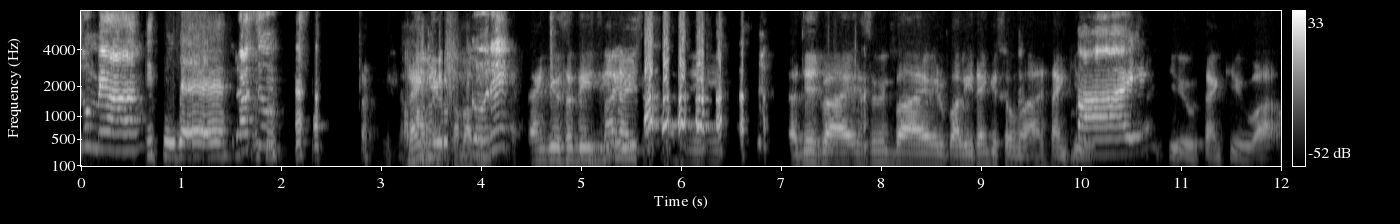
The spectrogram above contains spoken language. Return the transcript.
Sumya. Rasu. Thank you. Thank you, Satish. ji. bye guys Rajesh bhai, Sumit bhai, Rupali. Thank you so much. Thank you. Bye Thank you. Thank you. Wow.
